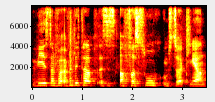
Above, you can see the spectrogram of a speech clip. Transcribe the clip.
wie ich es dann veröffentlicht habe, es ist ein Versuch, um es zu erklären.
